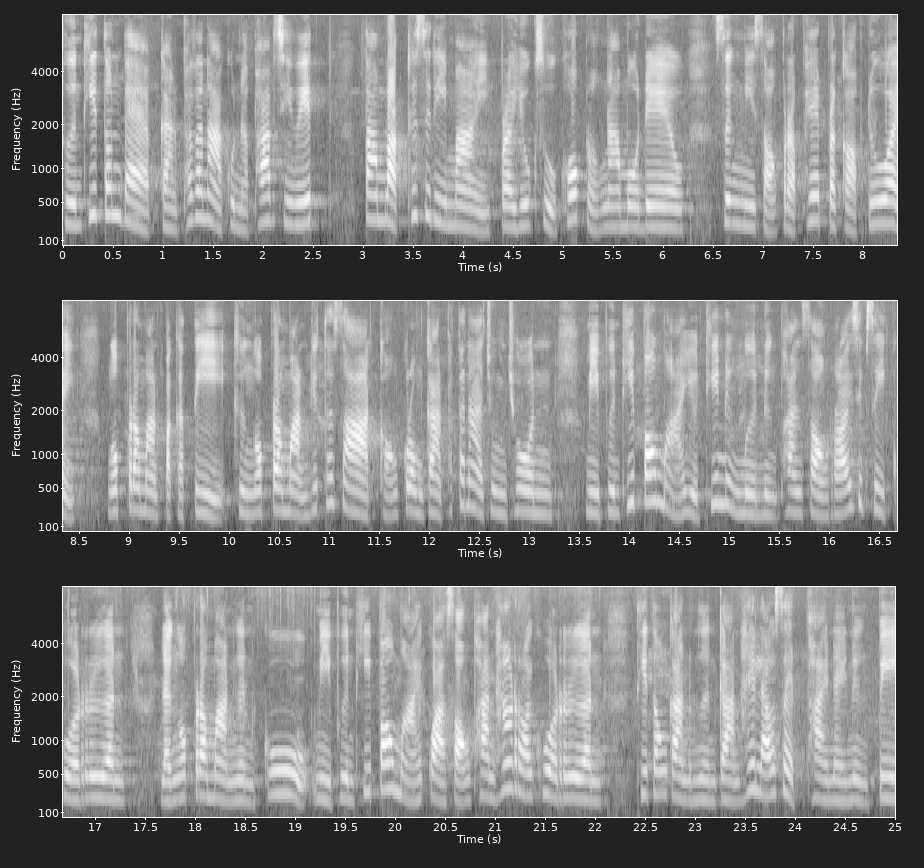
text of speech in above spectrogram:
พื้นที่ต้นแบบการพัฒนาคุณภาพชีวิต ตามหลักทฤษฎีใหม่ ประยุกต์สู่โคกหนองนาโมเดล ซึ่งมี 2 ประเภทประกอบด้วย งบประมาณปกติ คืองบประมาณยุทธศาสตร์ของกรมการพัฒนาชุมชน มีพื้นที่เป้าหมายอยู่ที่ 11,214 ครัวเรือน และงบประมาณเงินกู้ มีพื้นที่เป้าหมายกว่า 2,500 ครัวเรือน ที่ต้องการดำเนินการให้แล้วเสร็จภายใน 1 ปี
